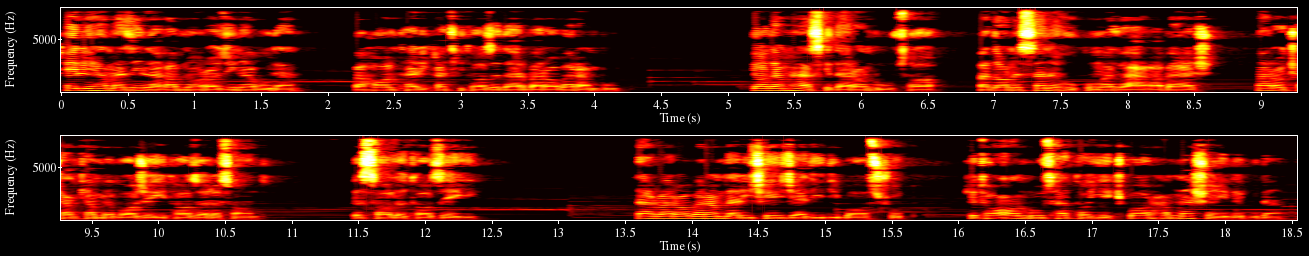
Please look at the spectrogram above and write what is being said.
خیلی هم از این لقب ناراضی نبودند و حال طریقتی تازه در برابرم بود. یادم هست که در آن روزها و دانستن حکومت و عقبش مرا کم کم به واژه‌ای تازه رساند. به سال تازه ای در برابرم دریچه جدیدی باز شد که تا آن روز حتی یک بار هم نشنیده بودم.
